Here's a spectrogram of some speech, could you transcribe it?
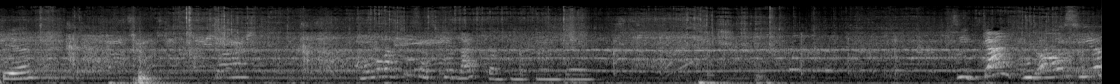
Hier. Momo, was ist das für Leitband mitnehmen soll? Sieht ganz gut aus hier.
